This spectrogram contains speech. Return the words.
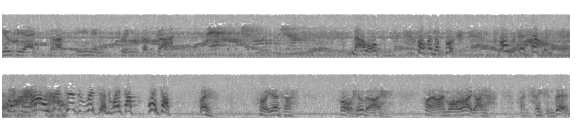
guilty acts are seen in dreams of God. Now open, open the book. Open it, open. Let me out. Richard, Richard, wake up, wake up. I, oh, yes, I... Oh, Hilda, I, I, I'm all right. I, I'm safe in bed.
